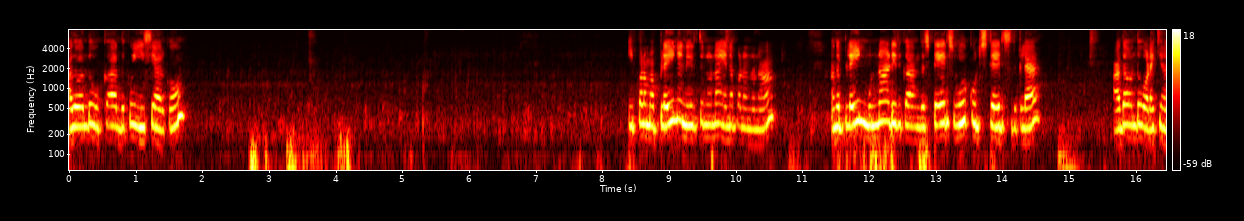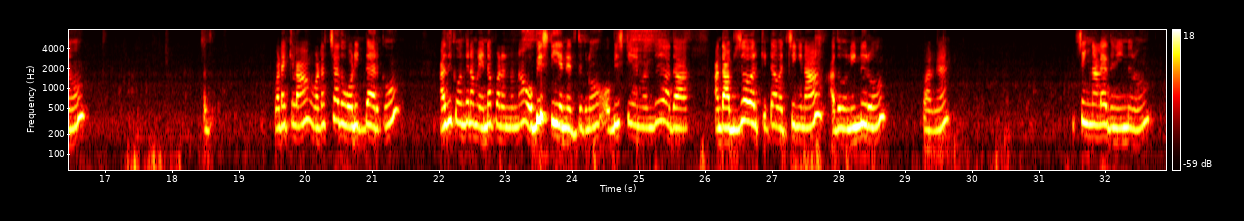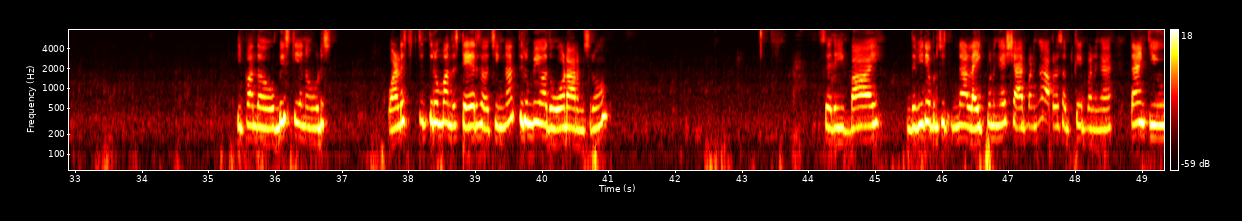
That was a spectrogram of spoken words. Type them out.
அது வந்து உட்கார்றதுக்கும் ஈஸியாக இருக்கும். இப்போ நம்ம பிளெயினை நிறுத்தணும்னா என்ன பண்ணணும்னா அந்த பிளெயின் முன்னாடி இருக்க அந்த ஸ்டேர்ஸ் ஊக்குட் ஸ்டேர்ஸ் இருக்குல்ல அதை வந்து உடைக்கணும். அது உடைக்கலாம். உடைச்சா அது ஓடிட்டு தான் இருக்கும். அதுக்கு வந்து நம்ம என்ன பண்ணணும்னா ஒபிஸ்டியன் எடுத்துக்கணும். ஒபிஸ்டியன் வந்து அதை அந்த அப்சர்வர் கிட்ட வச்சிங்கன்னா அது நின்றுரும் பாருங்க. வச்சிங்கனாலே அது நின்றுரும் இப்போ அந்த ஒபிஸ்டியனை ஒடிச்சு உடச்சிட்டு திரும்ப அந்த ஸ்டேர்ஸை வச்சிங்கன்னா திரும்பியும் அது ஓட ஆரம்பிச்சிடும் சரி பாய் இந்த வீடியோ பிடிச்சிருந்தா லைக் பண்ணுங்கள் ஷேர் பண்ணுங்கள் அப்புறம் சப்ஸ்கிரைப் பண்ணுங்கள் தேங்க்யூ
